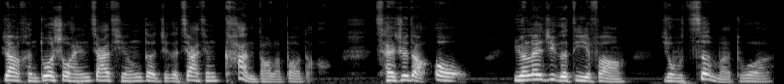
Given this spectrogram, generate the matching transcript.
让很多受害人家庭的这个家庭看到了报道，才知道哦，原来这个地方有这么多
